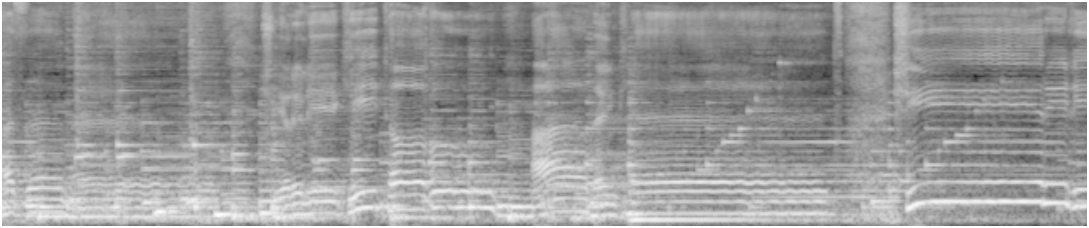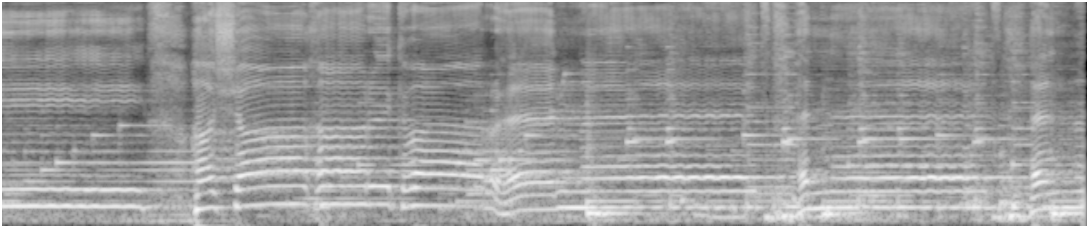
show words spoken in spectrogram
הזמר. שירי לי כי טוב הוא עד אין קץ. שירי לי השחר כבר הנץ, הנץ, הנץ.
